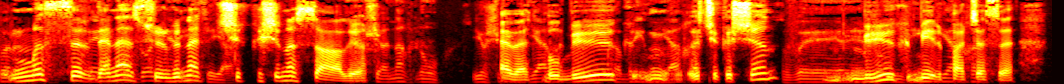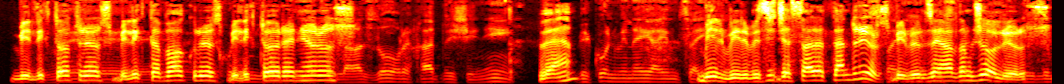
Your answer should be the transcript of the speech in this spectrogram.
Mısır denen sürgünden çıkışını sağlıyor. Evet bu büyük çıkışın büyük bir parçası. Birlikte oturuyoruz, birlikte bağ kuruyoruz, birlikte öğreniyoruz. ve birbirimizi cesaretlendiriyoruz, birbirimize yardımcı oluyoruz.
